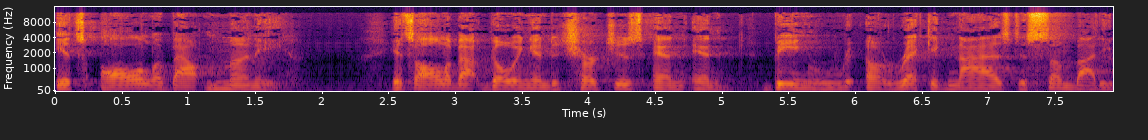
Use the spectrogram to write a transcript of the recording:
It's all about money. It's all about going into churches and, and being uh, recognized as somebody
